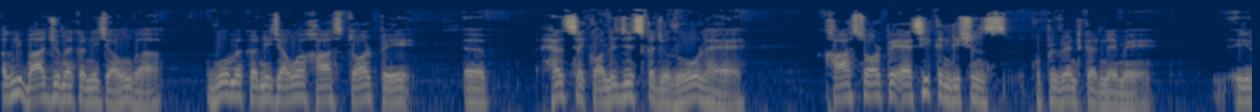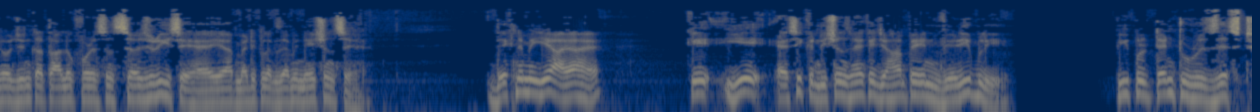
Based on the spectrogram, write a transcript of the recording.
اگلی بات جو میں کرنی چاہوں گا وہ میں کرنی چاہوں گا خاص طور پہ ہیلتھ سائیکالوجسٹ کا جو رول ہے، خاص طور پہ ایسی کنڈیشنز کو پریونٹ کرنے میں یو نو جن کا تعلق فار انسٹنس سرجری سے ہے یا میڈیکل ایگزامینیشن سے ہے، دیکھنے میں یہ آیا ہے کہ یہ ایسی کنڈیشنز ہیں کہ جہاں پہ invariably people tend to resist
